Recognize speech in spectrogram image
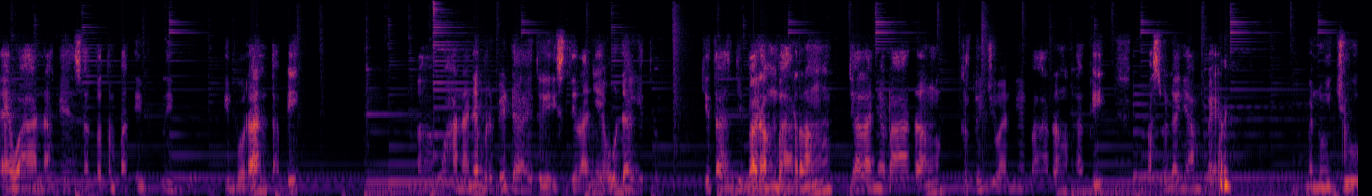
eh wahana kayak satu tempat libur hiburan tapi uh, wahananya berbeda. Itu istilahnya ya udah gitu. Kita di bareng-bareng jalannya bareng ketujuannya bareng tapi pas sudah nyampe menuju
